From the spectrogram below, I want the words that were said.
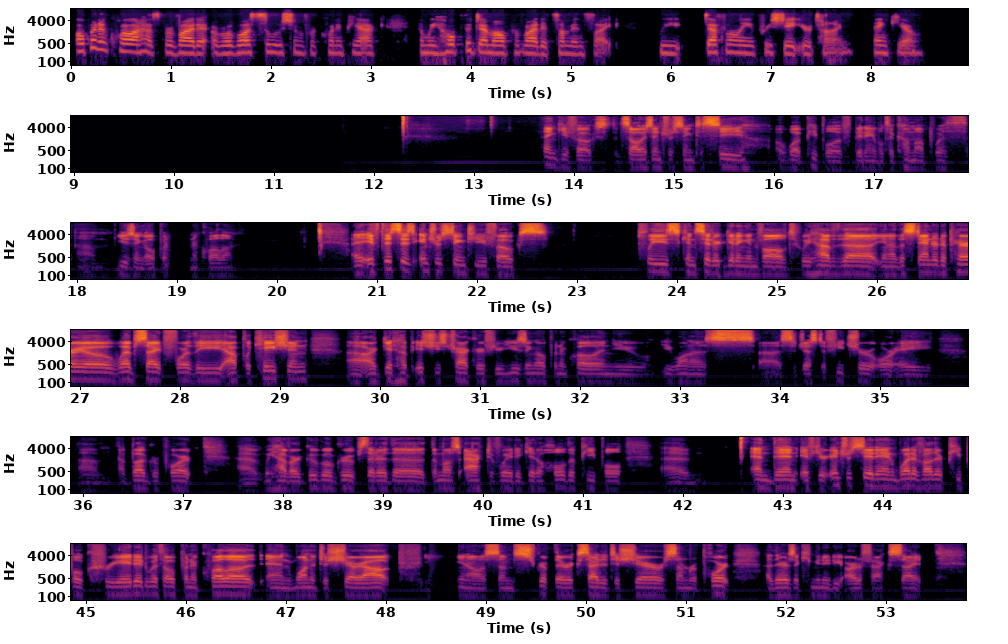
Open Equella has provided a robust solution for Quinnipiac, and we hope the demo provided some insight. We definitely appreciate your time. Thank you. Thank you, folks. It's always interesting to see what people have been able to come up with um, using Open Equella. If this is interesting to you folks, please consider getting involved. We have the, you know, the standard Apereo website for the application, uh, our GitHub issues tracker if you're using Open Equella and you, you want to uh, suggest a feature or a, um, a bug report. Uh, we have our Google groups that are the, the most active way to get a hold of people. Uh, and then if you're interested in what have other people created with Open Equella and wanted to share out, you know, some script they're excited to share or some report, uh, there's a community artifact site.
